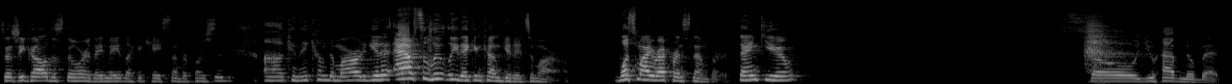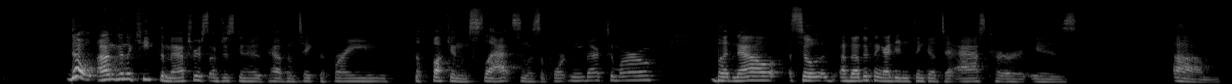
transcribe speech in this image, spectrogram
So she called the store. They made like a case number for me. She's like, uh, can they come tomorrow to get it? Absolutely, they can come get it tomorrow. What's my reference number? Thank you. so you have no bed No, I'm gonna keep the mattress. I'm just gonna have them take the frame, the fucking slats, and the support beam back tomorrow. But now, so another thing I didn't think of to ask her is, um,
